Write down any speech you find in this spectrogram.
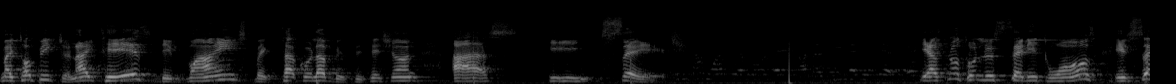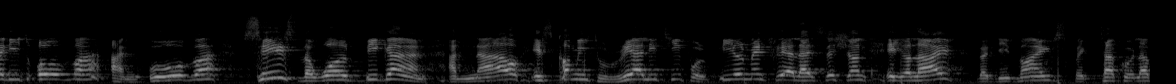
My topic tonight is divine spectacular visitation as he said. He has not only said it once, he said it over and over since the world began. And now it's coming to reality, fulfillment, realization in your life. The divine spectacular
